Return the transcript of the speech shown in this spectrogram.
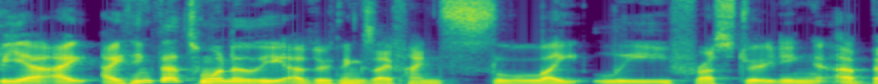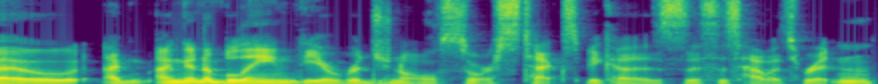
But yeah, I, I think that's one of the other things I find slightly frustrating about. I'm, I'm going to blame the original source text because this is how it's written.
